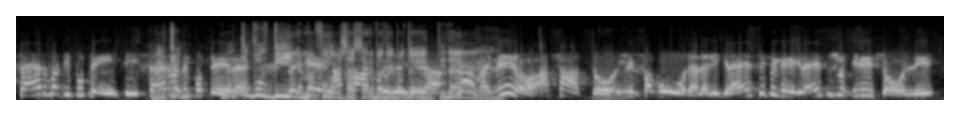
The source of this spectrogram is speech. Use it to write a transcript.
serva di potenti, serva che- del potere. ma che vuol dire Perché mafiosa, serva dei potenti, dai. No, ma è vero, ha fatto il favore alla Ligresti perché Ligresti sono pieni di soldi.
